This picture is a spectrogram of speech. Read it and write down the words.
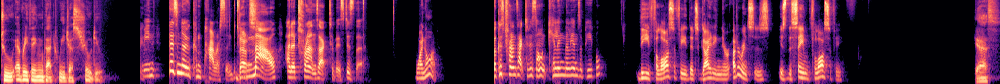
to everything that we just showed you. I mean, there's no comparison between That's- Mao and a trans activist, is there? Why not? Because trans activists aren't killing millions of people? The philosophy that's guiding their utterances is the same philosophy. Yes,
